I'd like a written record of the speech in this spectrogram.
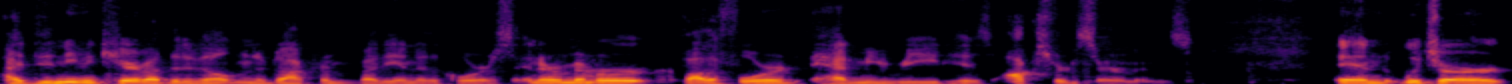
i didn't even care about the development of doctrine by the end of the course and i remember father ford had me read his oxford sermons and which are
